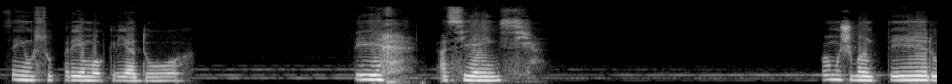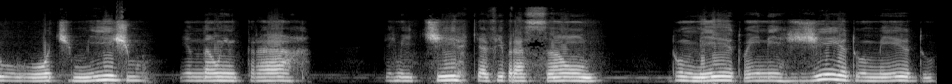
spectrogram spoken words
sem o Supremo Criador ter a ciência. Vamos manter o otimismo e não entrar, permitir que a vibração do medo, a energia do medo,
